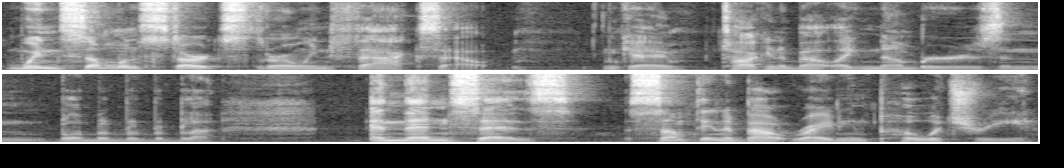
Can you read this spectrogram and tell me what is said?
when someone starts throwing facts out, okay, talking about like numbers and blah, blah, blah, blah, blah, and then says something about writing poetry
